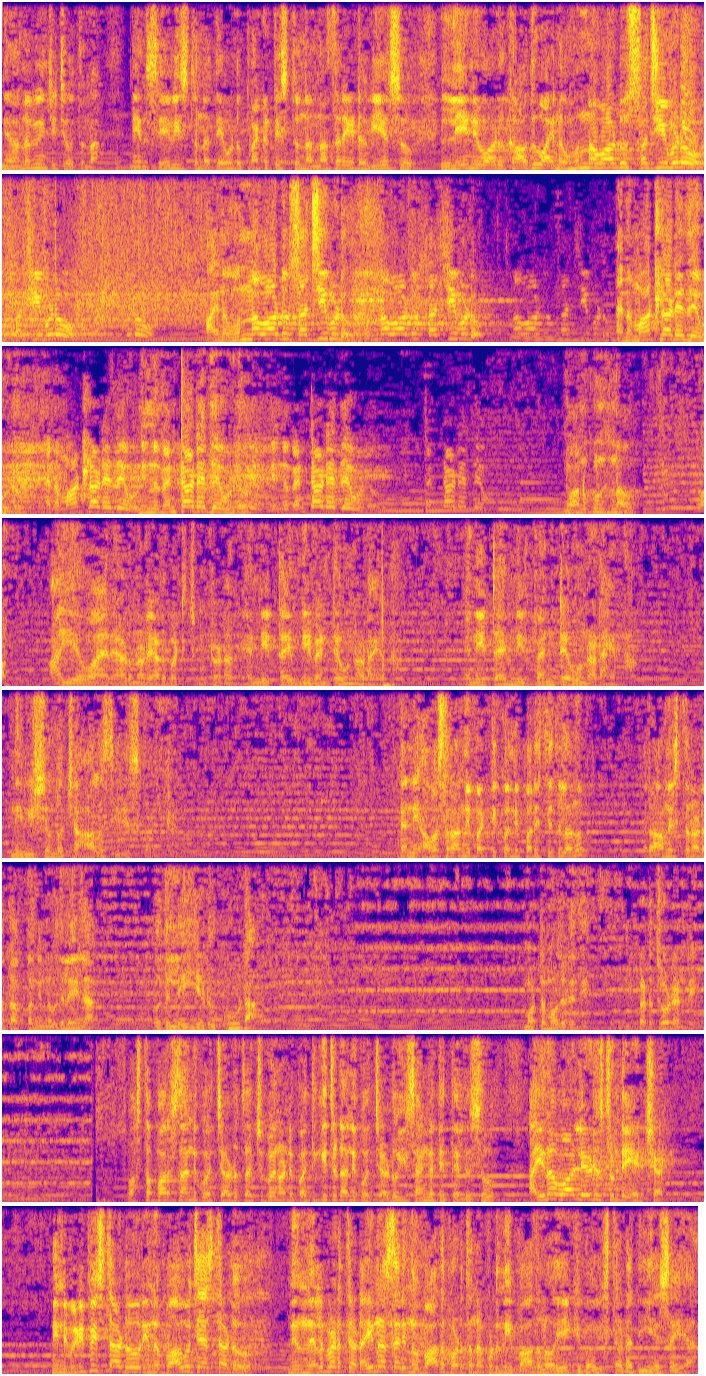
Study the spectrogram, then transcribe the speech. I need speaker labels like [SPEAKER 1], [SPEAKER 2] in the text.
[SPEAKER 1] నేను అనుభవించి చెబుతున్నా నేను సేవిస్తున్న దేవుడు ప్రకటిస్తున్న నజరేయుడు యేసు లేనివాడు కాదు ఆయన ఉన్నవాడు సజీవుడు.
[SPEAKER 2] సజీవుడు.
[SPEAKER 1] ఆయన ఉన్నవాడు సజీవుడు.
[SPEAKER 2] ఉన్నవాడు సజీవుడు.
[SPEAKER 1] ఆయన మాట్లాడే దేవుడు.
[SPEAKER 2] ఆయన మాట్లాడే దేవుడు.
[SPEAKER 1] నిన్ను వెంటాడే దేవుడు.
[SPEAKER 2] నిన్ను వెంటాడే దేవుడు. వెంటాడే దేవుడు.
[SPEAKER 1] నువ్వు అనుకుంటున్నావు? ఏమో ఆయన ఏడున్నాడు ఏడబట్టించుకుంటాడు అని. ఎనీ టైం నీ వెంటే ఉన్నాడు ఆయన. ఎనీ టైం నీ వెంటే ఉన్నాడు ఆయన. నీ విషయంలో చాలా సీరియస్గా ఉంటాడు. కానీ అవసరాన్ని బట్టి కొన్ని పరిస్థితులను రాణిస్తున్నాడు తప్ప నిన్ను వదిలేయలా. వదిలేయడు కూడా. మొట్టమొదటిది ఇక్కడ చూడండి. స్వస్థపరచడానికి వచ్చాడు చచ్చిపోయిన బతికించడానికి వచ్చాడు ఈ సంగతి తెలుసు. అయినా వాళ్ళు ఏడుస్తుంటే ఏడ్చాడు. నిన్ను విడిపిస్తాడు నిన్ను బాగు చేస్తాడు నిన్ను నిలబెడతాడు. అయినా సరే నువ్వు బాధపడుతున్నప్పుడు నీ బాధలో ఏకీభవిస్తాడు. అది ఏసయ్య.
